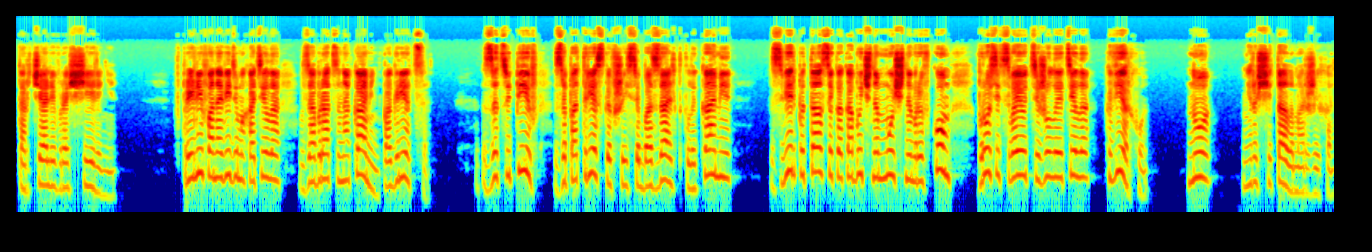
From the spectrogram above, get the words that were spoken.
торчали в расщелине. В прилив она, видимо, хотела взобраться на камень, погреться. Зацепив за потрескавшийся базальт клыками, зверь пытался, как обычно, мощным рывком бросить свое тяжелое тело кверху, но не рассчитала моржиха,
